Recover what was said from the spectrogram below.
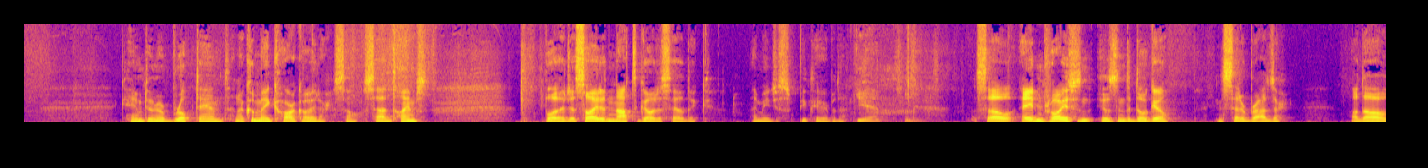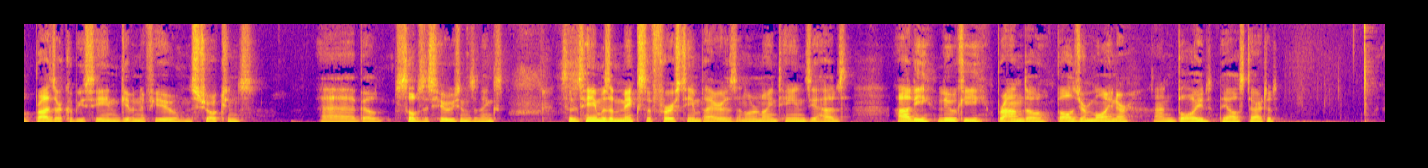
came to an abrupt end, and I couldn't make Cork either. So sad times. But I decided not to go to Celtic. Let me just be clear about that. Yeah. So Aidan Price was in the dugout instead of Bradzer. Although Bradzer could be seen giving a few instructions uh, about substitutions and things. So the team was a mix of first team players and under 19s. You had Ali, Lukey, Brando, Bolger Minor, and Boyd. They all started.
